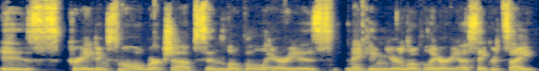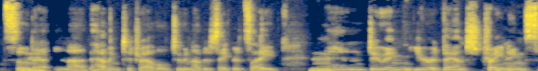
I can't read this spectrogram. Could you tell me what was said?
is creating small workshops in local areas, making your local area a sacred site so mm-hmm. that you're not having to travel to another sacred site. Mm-hmm. And doing your advanced trainings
